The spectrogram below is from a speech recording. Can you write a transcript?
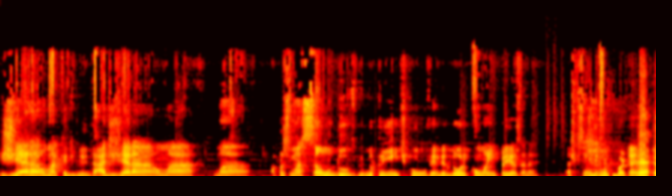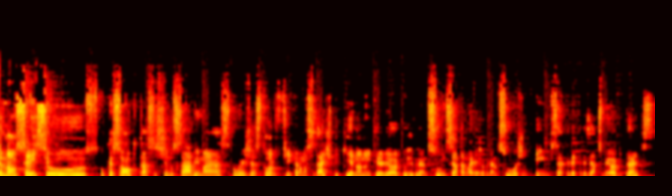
gera uma credibilidade, gera uma, uma aproximação do, do cliente com o vendedor, com a empresa, né? Acho que isso é muito importante. É, eu não sei se os, o pessoal que está assistindo sabe, mas o e-gestor fica numa cidade pequena no interior do Rio Grande do Sul, em Santa Maria, Rio Grande do Sul. A gente tem cerca de 300 mil habitantes.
